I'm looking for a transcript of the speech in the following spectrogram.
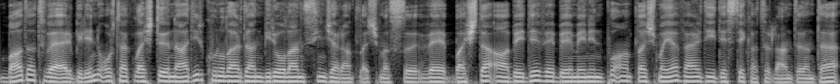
Bağdat ve Erbil'in ortaklaştığı nadir konulardan biri olan Sincar Antlaşması ve başta ABD ve BM'nin bu antlaşmaya verdiği destek hatırlandığında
